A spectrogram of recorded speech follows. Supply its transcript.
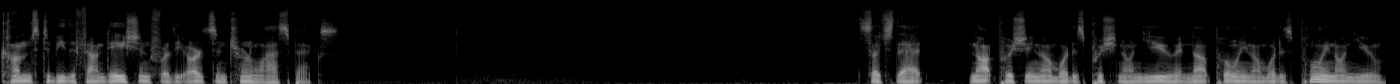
comes to be the foundation for the art's internal aspects. Such that not pushing on what is pushing on you and not pulling on what is pulling on you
